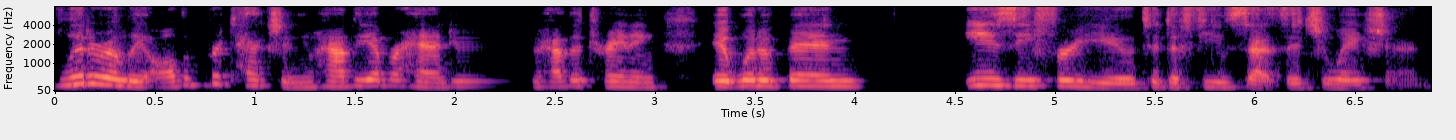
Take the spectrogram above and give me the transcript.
literally all the protection, you have the upper hand, you, you have the training. It would have been easy for you to diffuse that situation.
